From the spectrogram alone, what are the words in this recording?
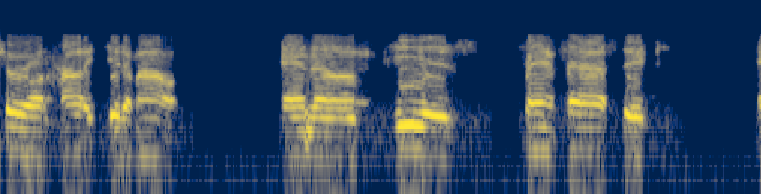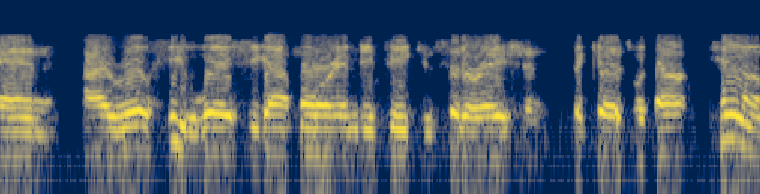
sure on how to get him out. And um, he is fantastic, and I really wish he got more MVP consideration because without him,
